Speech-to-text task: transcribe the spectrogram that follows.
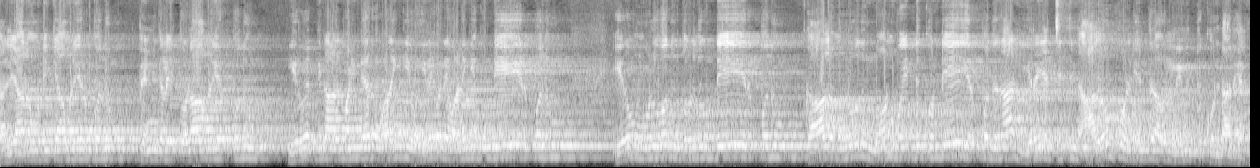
கல்யாணம் முடிக்காமல் இருப்பதும் பெண்களை தொடாமல் இருப்பதும் இருபத்தி நாலு மணி நேரம் வணங்கி இறைவனை வணங்கி கொண்டே இருப்பதும் இரவு முழுவதும் தொழுது கொண்டே இருப்பதும் காலம் முழுவதும் நோன் வைத்துக் கொண்டே இருப்பதுதான் இரையச்சத்தின் அளவுகோல் என்று அவர்கள் நினைத்துக் கொண்டார்கள்.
